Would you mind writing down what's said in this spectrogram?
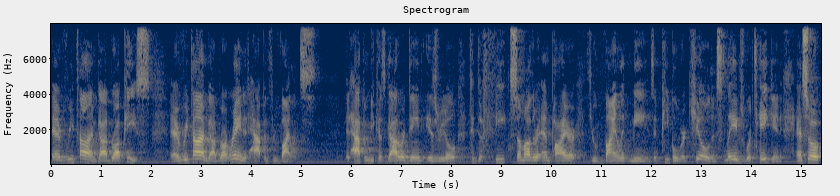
every time God brought peace, every time God brought rain, it happened through violence. It happened because God ordained Israel to defeat some other empire through violent means. And people were killed and slaves were taken. And so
